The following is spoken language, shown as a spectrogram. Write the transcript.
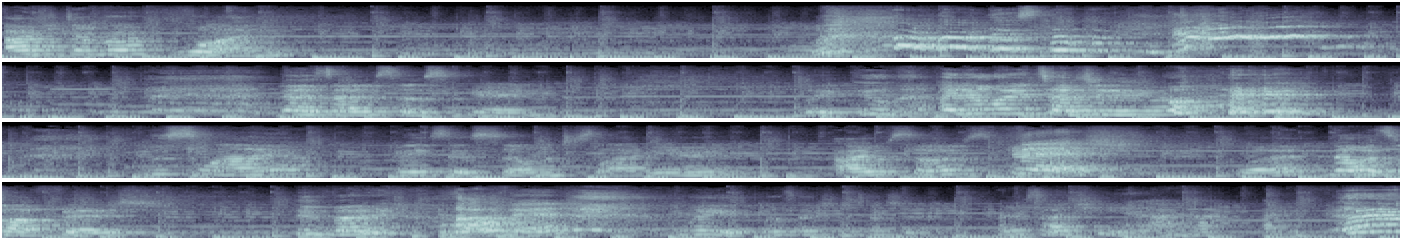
Object number one. I'm so scared. Wait, ooh, I don't want to touch it anymore. the slime makes it so much slimier. I'm so scared. Fish. What? No, it's not fish. It better It's not. not fish. Wait, let's actually touch it. Where I'm is it? touching it. I have. I, Ew,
